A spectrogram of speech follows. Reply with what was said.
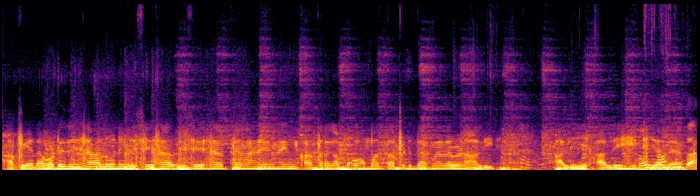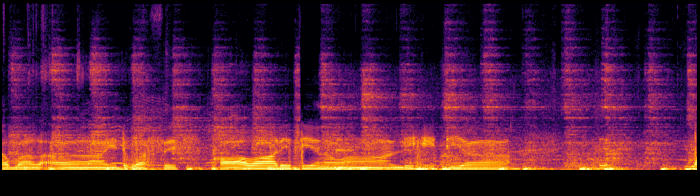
අපි එනකොට ඉතින් ශාලෝනේ විශේෂ විශේෂත්වයක් වශයෙන් ඉතින් කතරගම කොහොමද අපිට දක්න ලැබෙන අලි අලි අලි හිටියා. දැක්කා ඊට පස්සේ කාවාඩි තියෙනවා අලි හිටියා. මම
